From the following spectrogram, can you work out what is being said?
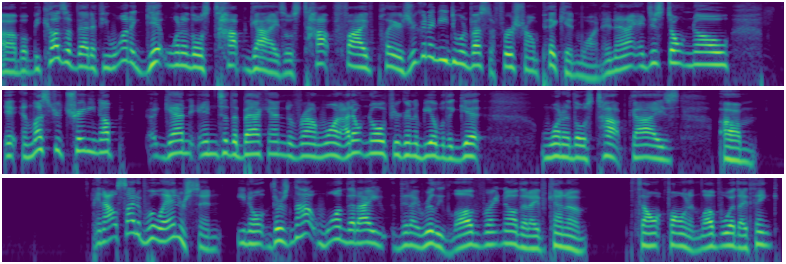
Uh, but because of that, if you want to get one of those top guys, those top five players, you're going to need to invest a first round pick in one. And I just don't know, it, unless you're trading up again into the back end of round one, I don't know if you're going to be able to get one of those top guys. Um, and outside of Will Anderson, you know, there's not one that I that I really love right now that I've kind of fallen in love with. I think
